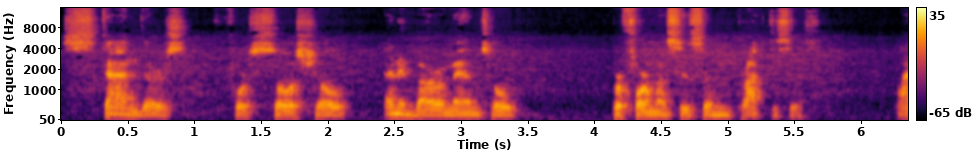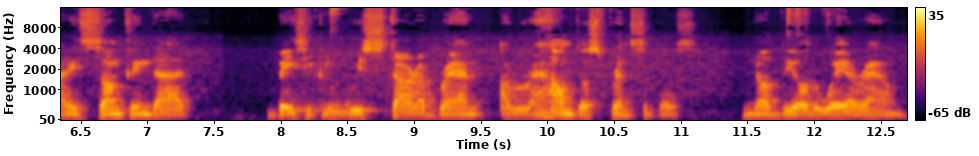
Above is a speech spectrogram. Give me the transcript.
standards for social and environmental performances and practices. And it's something that basically we start a brand around those principles not the other way around.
